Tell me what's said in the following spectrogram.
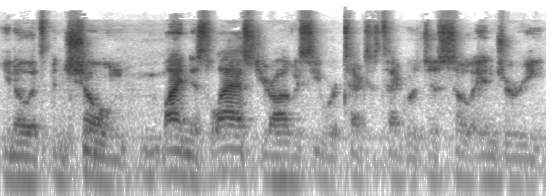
you know, it's been shown. Minus last year, obviously, where Texas Tech was just so injury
